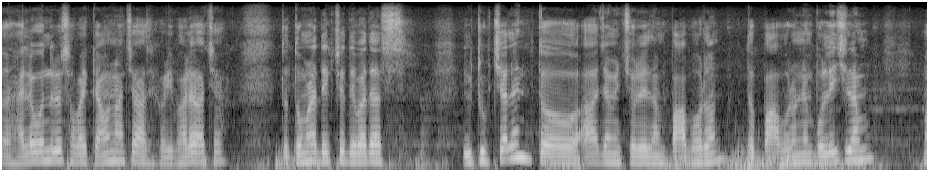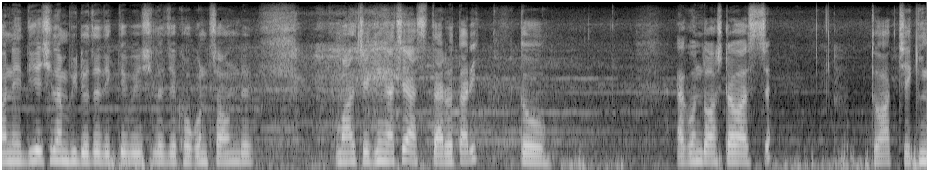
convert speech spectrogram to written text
তো হ্যালো বন্ধুরা, সবাই কেমন আছো? আশা করি ভালো আছো। তো তোমরা দেখছ দেবাদাস ইউটিউব চ্যানেল। তো আজ আমি চলে এলাম পাভরণ। তো পাভরণে বলেইছিলাম মানে দিয়েছিলাম ভিডিওতে, দেখতে পেয়েছিলে যে খোকন সাউন্ডের মাল চেকিং আছে আজ তেরো তারিখ। তো এখন দশটা বাজছে। তো আজ চেকিং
